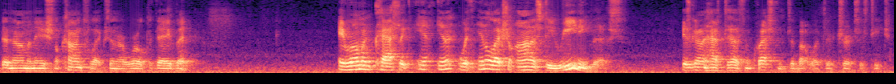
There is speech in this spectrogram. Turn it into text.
denominational conflicts in our world today, but a Roman Catholic in, in, with intellectual honesty reading this is going to have to have some questions about what their church is teaching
